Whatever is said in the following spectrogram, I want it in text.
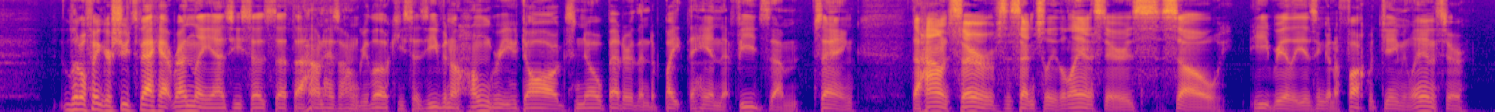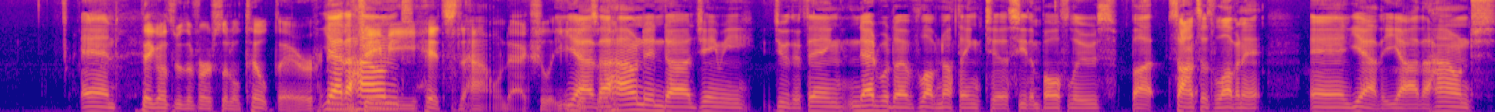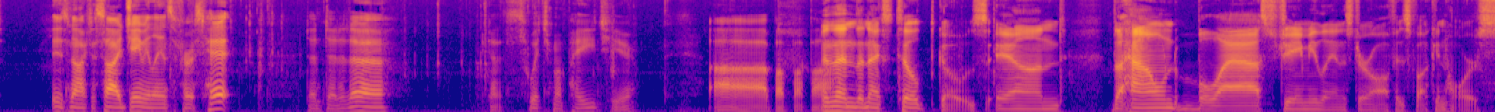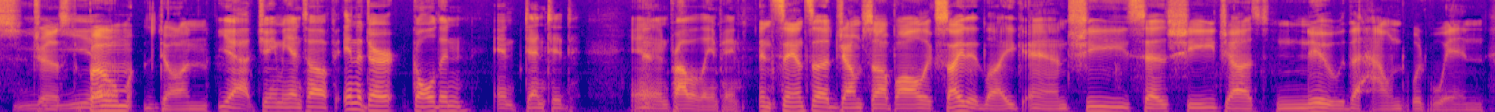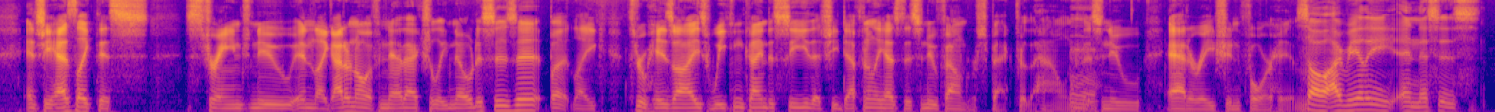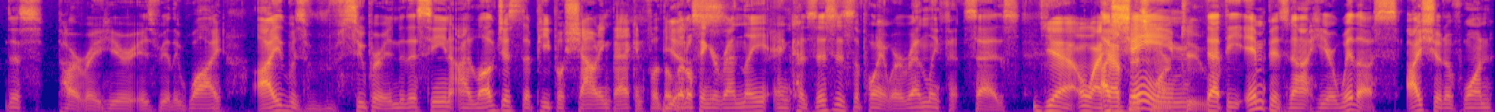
Littlefinger shoots back at Renly as he says that the hound has a hungry look. He says, Even a hungry dogs know better than to bite the hand that feeds them, saying the hound serves essentially the Lannisters, so he really isn't going to fuck with Jaime Lannister. And They go through the first little tilt there. Yeah, the Hound- Jaime hits the Hound. Actually, He yeah, the hound and uh, Jaime do their thing. Ned would have loved nothing to see them both lose, but Sansa's loving it. And yeah, the uh, the hound is knocked aside. Jaime lands the first hit. Dun da da da. Gotta switch my page here. Uh, ba, ba, ba. And then the next tilt goes, and the Hound blasts Jaime Lannister off his fucking horse. Just Yeah. boom, done. yeah, Jaime ends up in the dirt, golden and dented, and probably in pain. And Sansa jumps up all excited like and she says she just knew the hound would win. And she has like this strange new and like I don't know if Ned actually notices it, but like through his eyes we can kind of see that she definitely has this newfound respect for the hound, mm. this new adoration for him. So I really, and this is this part right here is really why I was super into this scene. I love just the people shouting back and forth, the Yes. Littlefinger Renly, and because this is the point where Renly f- says, yeah, oh I "A have this shame mark too. that the imp is not here with us. I should have won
